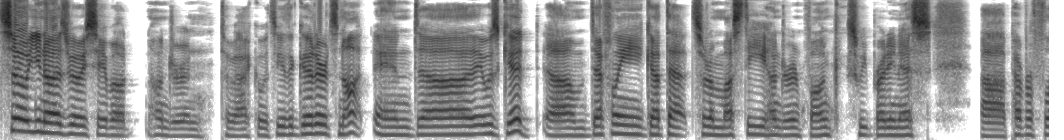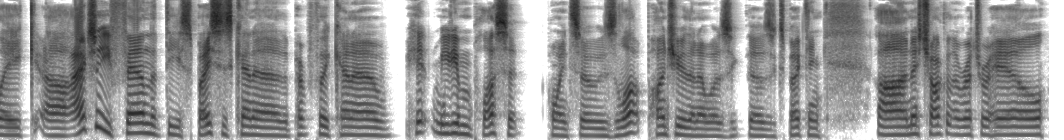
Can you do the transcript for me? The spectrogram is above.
so you know, as we always say about Honduran tobacco, it's either good or it's not, and uh, it was good. Um, definitely got that sort of musty Honduran funk, sweet breadiness uh, pepper flake. Uh, I actually found that the spices kind of the pepper flake kind of hit medium plus at points, so it was a lot punchier than I was I was expecting. Uh, nice chocolate in the retrohale.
